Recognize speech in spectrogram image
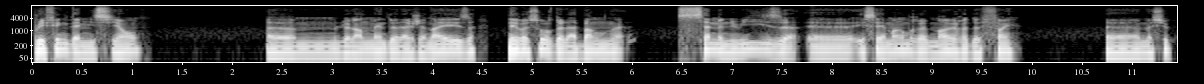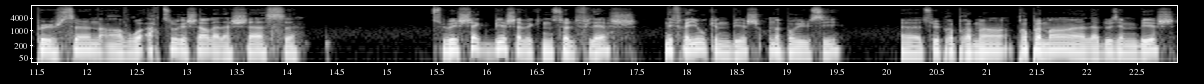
Briefing de la mission. Euh, le lendemain de la Genèse. Les ressources de la bande s'amenuisent euh, et ses membres meurent de faim. Monsieur Pearson envoie Arthur et Charles à la chasse. Tuer chaque biche avec une seule flèche. N'effrayer aucune biche. On n'a pas réussi. Euh, tuer proprement, proprement euh, la deuxième biche.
